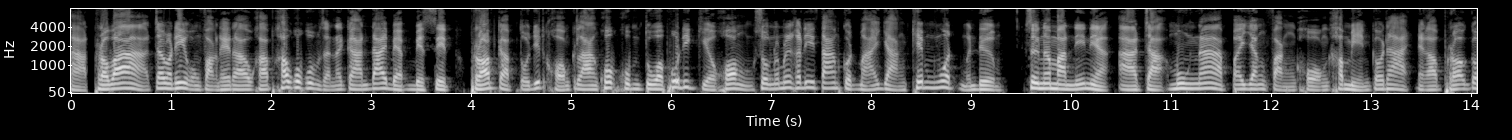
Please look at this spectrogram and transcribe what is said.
ขาด เพราะว่าเจ้าหน้าที่ของฝั่งไทยเราครับเข้าควบคุมสถานการณ์ได้แบบเบ็ดเสร็จ พร้อมกับตัวยึดของกลางควบคุมตัวผู้ที่เกี่ยวข้องส่งดำเนินคดีตามกฎหมายอย่างเข้มงวดเหมือนเดิมซึ่งน้ำมันนี้เนี่ยอาจจะมุ่งหน้าไปยังฝั่งของเขมรก็ได้นะครับ เพราะก็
